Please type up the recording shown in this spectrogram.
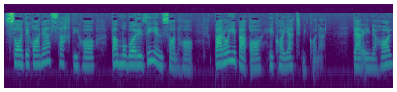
صادقانه از سختی ها و مبارزه انسان ها برای بقا حکایت می کند. در این حال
